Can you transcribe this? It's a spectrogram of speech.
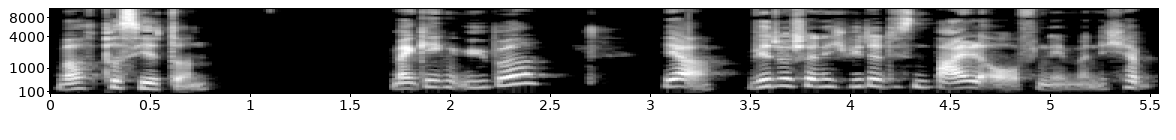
Was passiert dann? Mein Gegenüber ja, wird wahrscheinlich wieder diesen Ball aufnehmen. Ich habe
